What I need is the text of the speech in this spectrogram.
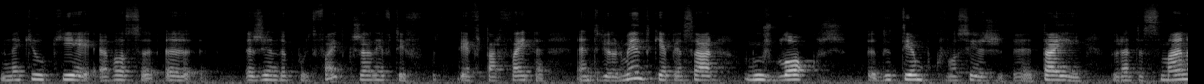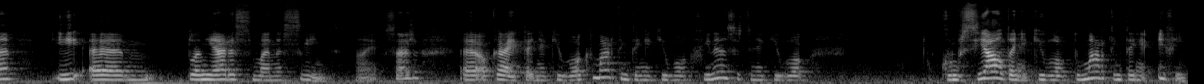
naquilo que é a vossa agenda por defeito, que já deve, ter, deve estar feita anteriormente, que é pensar nos blocos de tempo que vocês têm durante a semana e um, planear a semana seguinte, não é? Ou seja, uh, ok, tenho aqui o bloco de marketing, tenho aqui o bloco de finanças, tenho aqui o bloco comercial, tenho aqui o bloco do marketing, tenho, enfim,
